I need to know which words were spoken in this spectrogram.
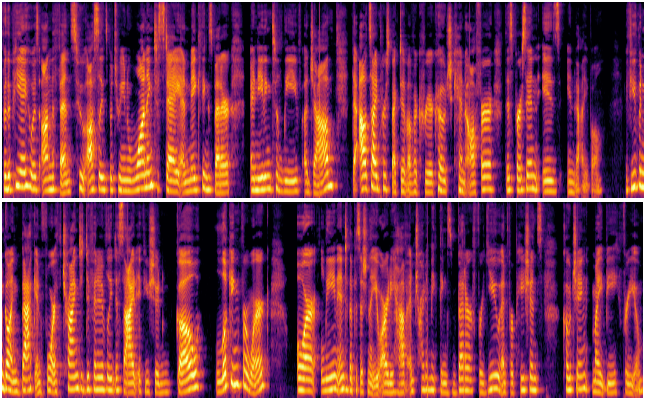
For the PA who is on the fence, who oscillates between wanting to stay and make things better and needing to leave a job, the outside perspective of a career coach can offer this person is invaluable. If you've been going back and forth trying to definitively decide if you should go looking for work or lean into the position that you already have and try to make things better for you and for patients coaching might be for you.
